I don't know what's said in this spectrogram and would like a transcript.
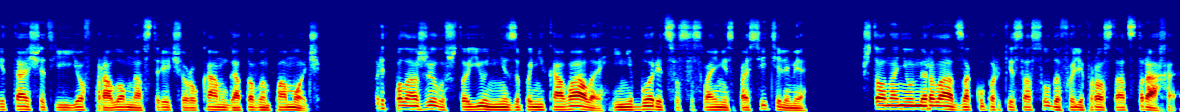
и тащит ее в пролом навстречу рукам, готовым помочь. Предположил, что Юнь не запаниковала и не борется со своими спасителями, что она не умерла от закупорки сосудов или просто от страха.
